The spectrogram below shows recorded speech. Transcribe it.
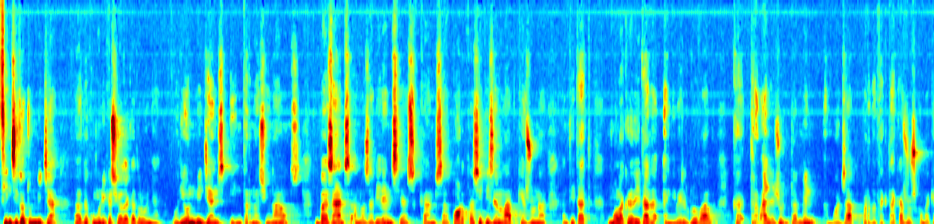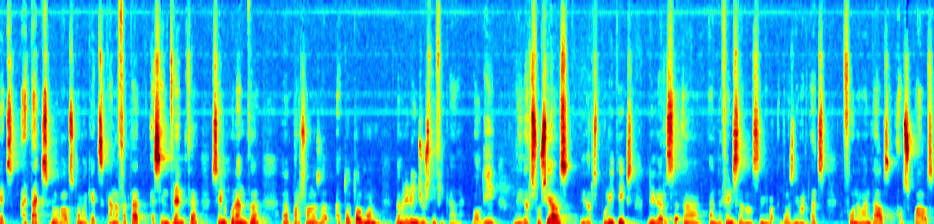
fins i tot un mitjà de comunicació de Catalunya. Ho diuen mitjans internacionals basats en les evidències que ens aporta Citizen Lab, que és una entitat molt acreditada a nivell global que treballa juntament amb WhatsApp per detectar casos com aquests, atacs globals com aquests que han afectat a 130, 140 eh, persones a tot el món de manera injustificada. Vol dir líders socials, líders polítics, líders eh, en defensa de les llibertats fonamentals, els quals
